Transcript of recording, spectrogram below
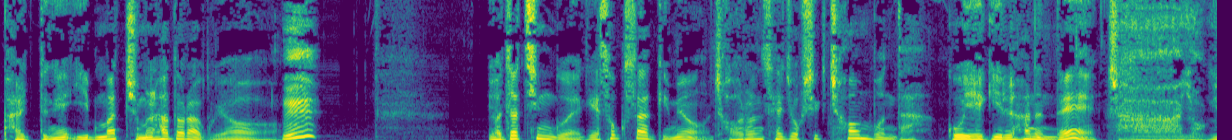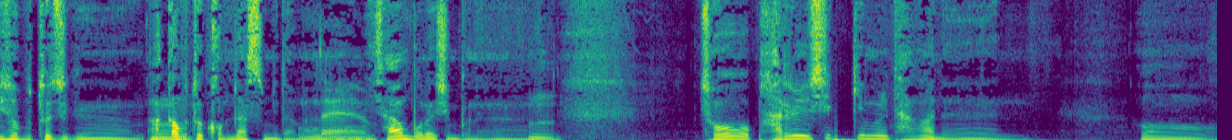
발등에 입맞춤을 하더라고요. 응? 여자친구에게 속삭이며 저런 세족식 처음 본다고 얘기를 하는데 자, 여기서부터 지금, 아까부터 겁났습니다만. 네. 이 사연 보내신 분은, 음, 저 발을 씻김을 당하는, 어,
